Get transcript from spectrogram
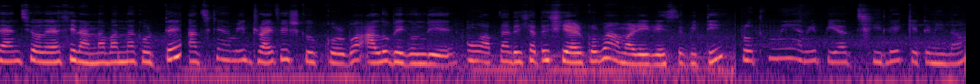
দেন চলে আসি রান্না বান্না করতে। আজকে আমি ড্রাই ফিশ কুক করব আলু বেগুন দিয়ে। ও আপনাদের সাথে শেয়ার করব আমার এই রেসিপিটি প্রথমেই আমি পেঁয়াজ ছিলে কেটে নিলাম।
